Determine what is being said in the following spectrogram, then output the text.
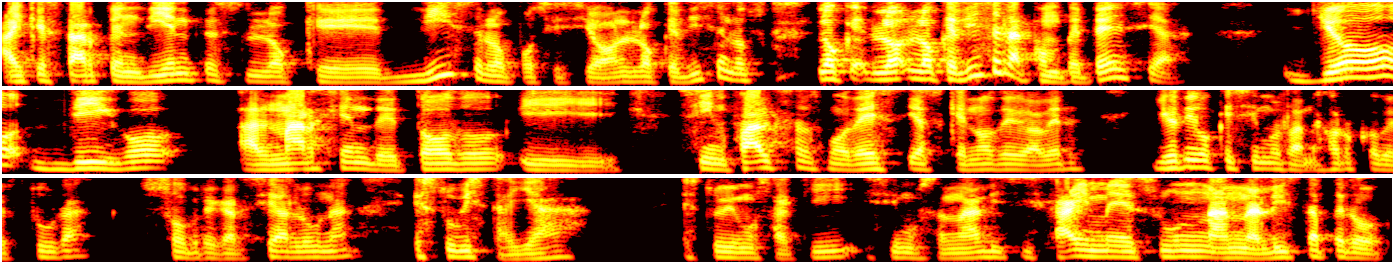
hay que estar pendientes lo que dice la oposición, lo que dicen los, lo que, lo, que dice la competencia. Yo digo, al margen de todo y sin falsas modestias que no debe haber, yo digo que hicimos la mejor cobertura sobre García Luna, estuviste allá, estuvimos aquí, hicimos análisis. Jaime es un analista, pero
